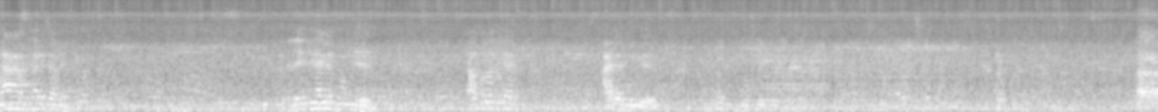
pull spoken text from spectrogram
না আজকাল জানেন এই দিনে ফোন দিয়ে আপনারা দিলেন আগে ফোন দিয়ে হ্যাঁ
